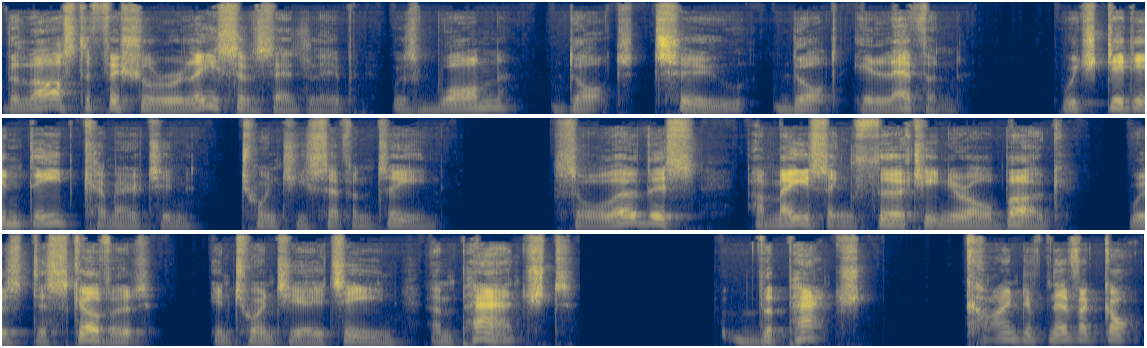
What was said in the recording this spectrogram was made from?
The last official release of Zlib was 1.2.11, which did indeed come out in 2017. So, although this amazing 13 year old bug was discovered in 2018 and patched, the patch kind of never got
